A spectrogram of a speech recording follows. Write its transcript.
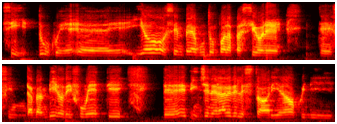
Sì, dunque, eh, io ho sempre avuto un po' la passione eh, fin da bambino dei fumetti, de, in generale delle storie, no? quindi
